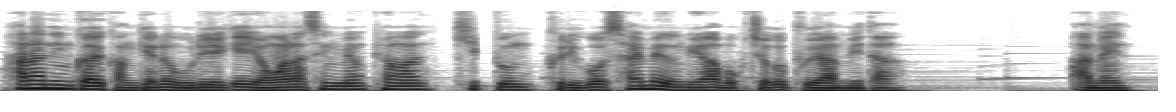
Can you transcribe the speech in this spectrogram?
하나님과의 관계는 우리에게 영원한 생명, 평안, 기쁨, 그리고 삶의 의미와 목적을 부여합니다. 아멘.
